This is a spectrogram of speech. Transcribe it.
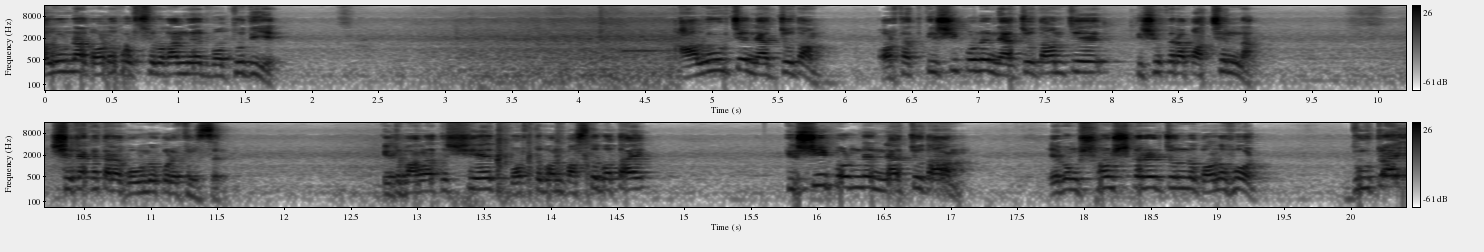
আলু না গণভোট স্লোগানের মধ্য দিয়ে আলুর যে ন্যায্য দাম, অর্থাৎ কৃষি পণ্যের ন্যায্য দাম যে কৃষকেরা পাচ্ছেন না, সেটাকে তারা গৌণ করে ফেলছেন। কিন্তু বাংলাদেশের বর্তমান বাস্তবতায় কৃষি পণ্যের ন্যায্য দাম এবং সংস্কারের জন্য গণভোট দুটাই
